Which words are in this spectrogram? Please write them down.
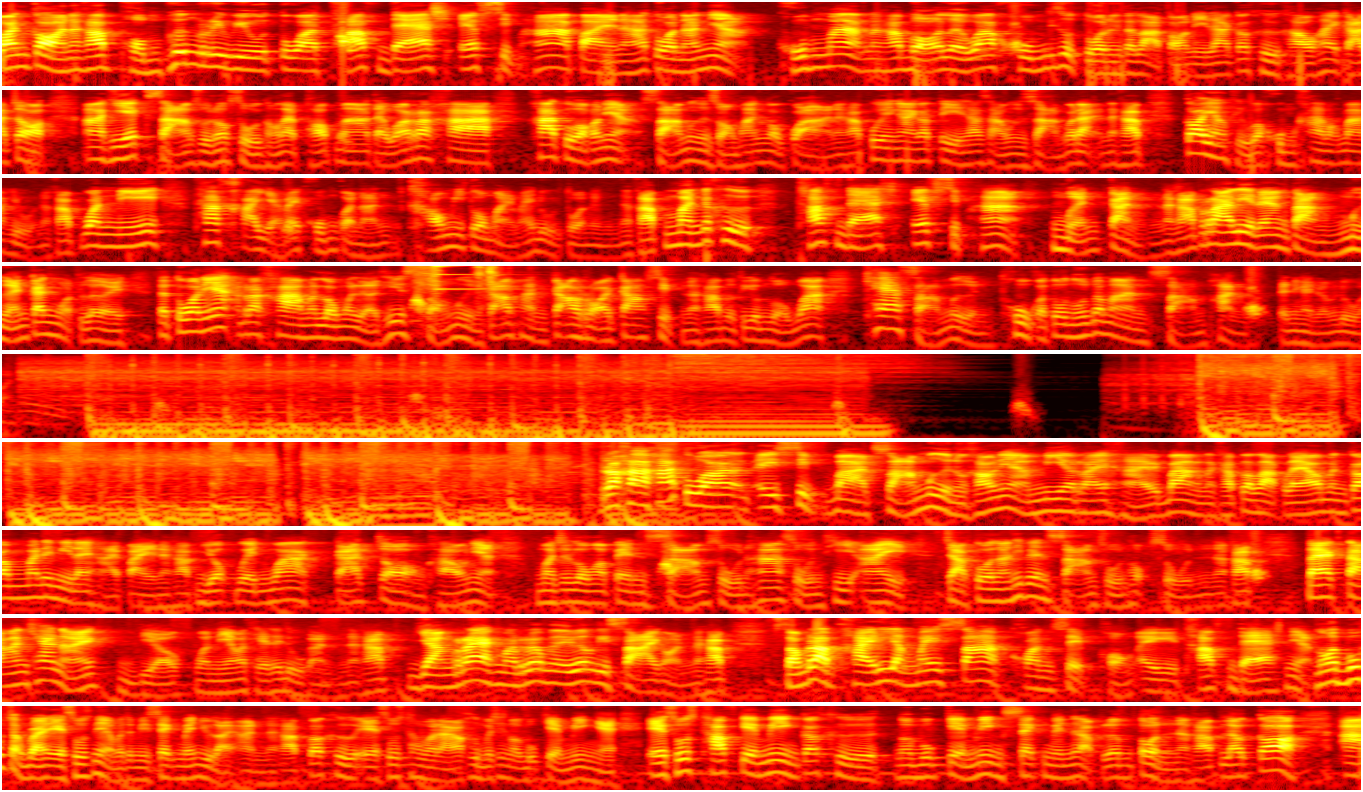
วันก่อนนะครับผมเพิ่งรีวิวตัว Tough Dash F15 ไปนะฮะตัวนั้นเนี่ย คุ้มมากนะครับบอกเลยว่าคุ้มที่สุดตัวหนึ่งตลาดตอนนี้แล้วก็คือเขาให้การ์ดจอ RTX 3060 ของแล็ปท็อปมา แต่ว่าราคาค่าตัวเขาเนี่ย32,000กว่านะครับพูดง่ายๆก็ตีถ้า33,000 ก็ได้นะครับ ก็ยังถือว่าคุ้มค่ามากๆอยู่นะครับ วันนี้ถ้าใครอยากได้คุ้มกว่านั้น เขามีตัวใหม่มาให้ดูอีกตัวหนึ่งนะครับ มันก็คือ Tough Dash F15 เหมือนกันนะครับ รายละเอียดอะไรต่างๆ เหมือนกันหมดเลย แต่ตัวนี้ราคามันลงมาเหลือที่ 29,990 นะครับหรือตีรวมๆว่าแค่ 30,000 ถูกกว่าตัวนู้นประมาณ3,000 เป็นยังไงเดี๋ยวมาดูกัน ราคาค่าตัวไอ้สิบาท 30,000 ของเขาเนี่ยมีอะไรหายไปบ้างนะครับแต่หลักแล้วมันก็ไม่ได้มีอะไรหายไปนะครับ ยกเว้นว่าการ์ดจอของเขาเนี่ยมันจะลงมาเป็น 3050 Ti จากตัวนั้นที่เป็น 3060 นะครับ แตกต่างกันแค่ไหน เดี๋ยววันนี้มาเทสให้ดูกันนะครับ อย่างแรกมาเริ่มในเรื่องดีไซน์ก่อนนะครับสำหรับใครที่ยังไม่ทราบคอนเซปต์ของไอ้ Tough Dash เนี่ยโน้ตบุ๊กจากแบรนด์ ASUS เนี่ยมันจะมีเซกเมนต์อยู่หลายอันนะครับก็คือ ASUS ธรรมดาก็คือไม่ใช่โน้ตบุ๊กเกมมิ่งไง ASUS Tough Gaming ก็คือโน้ตบุ๊กเกมมิ่งเซกเมนต์ระดับเริ่มต้นนะครับ แล้วก็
